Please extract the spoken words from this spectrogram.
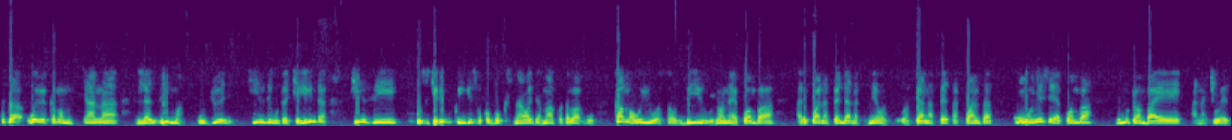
Sasa wewe kama msichana, lazima ujue jinsi utachilinda, jinsi usijaribu kuingizwa kwa box na hawa jamaa, kwa sababu kama huyu wa South B unaona ya kwamba alikuwa anapenda anatumia wasichana pesa kwanza kumwonyesha ya kwamba ni mtu ambaye anachiweza,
